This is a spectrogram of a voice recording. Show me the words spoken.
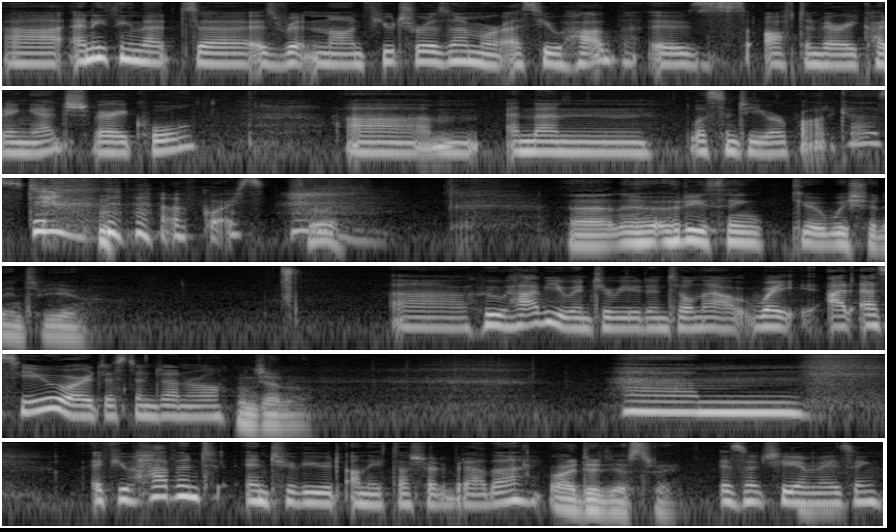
Uh, anything that uh, is written on futurism or SU Hub is often very cutting edge, very cool. Um, and then listen to your podcast, of course. Sure. Uh, now, who do you think uh, we should interview? Uh, who have you interviewed until now? Wait, at SU or just in general? in general? Um, if you haven't interviewed Anita Schjøll Brede, Oh, I did yesterday. isn't she amazing?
